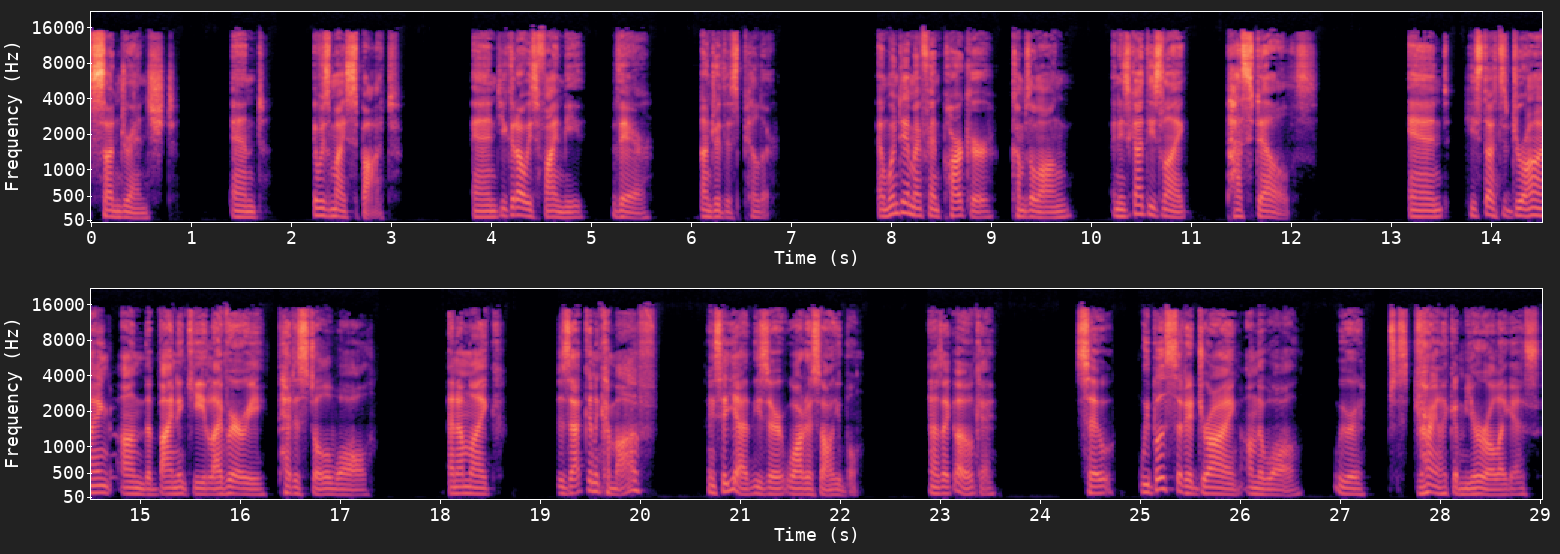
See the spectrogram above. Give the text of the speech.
sun drenched. And it was my spot. And you could always find me there under this pillar. And one day my friend Parker comes along and he's got these like pastels. And he starts drawing on the Beinecke Library pedestal wall. And I'm like, is that going to come off? And he said, yeah, these are water soluble. I was like, oh, okay. So we both started drawing on the wall. We were just drawing like a mural, I guess.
